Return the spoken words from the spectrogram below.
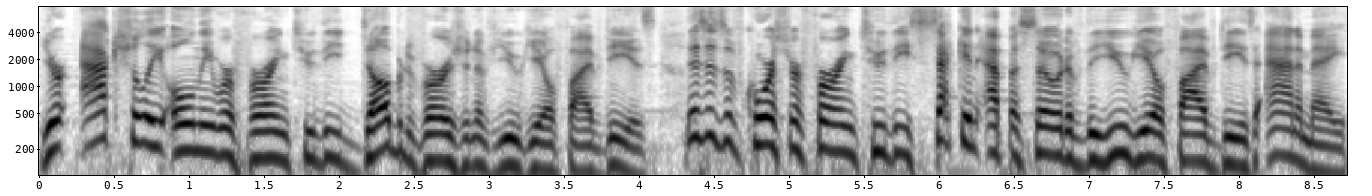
you're actually only referring to the dubbed version of Yu-Gi-Oh! 5Ds. This is, of course, referring to the second episode of the Yu-Gi-Oh! 5Ds anime.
